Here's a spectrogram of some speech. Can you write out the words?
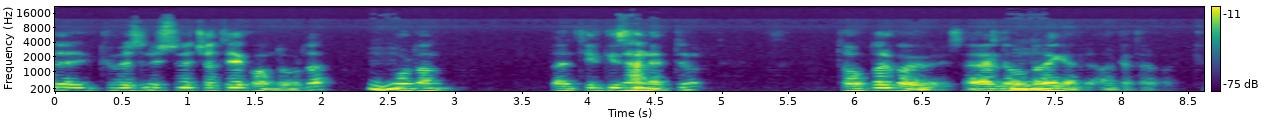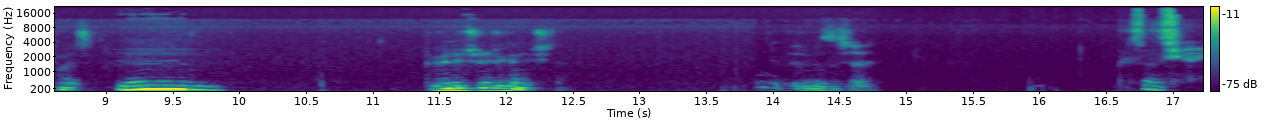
de kümesin üstüne çatıya kondu burada. Hı hı. Oradan ben tilki zannettim. Tavukları koyuyoruz. Herhalde Hı hı. onlara geldi arka tarafa üçüncü gün işte. Kırmızı çay. Kızıl çay.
